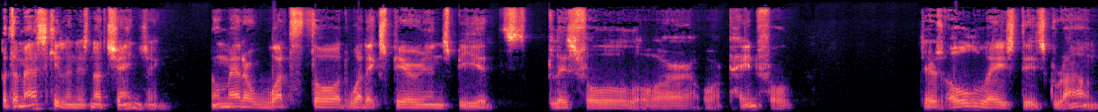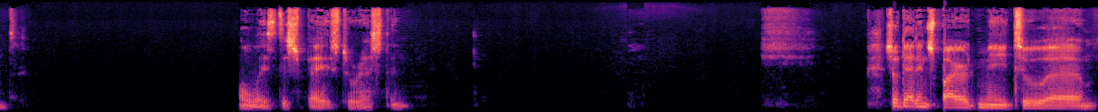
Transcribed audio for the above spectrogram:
But the masculine is not changing, no matter what thought, what experience, be it blissful or or painful there's always this ground, always the space to rest in. So that inspired me to um,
